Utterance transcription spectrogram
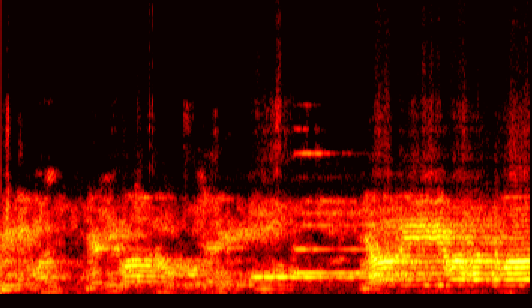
Yeah, we were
